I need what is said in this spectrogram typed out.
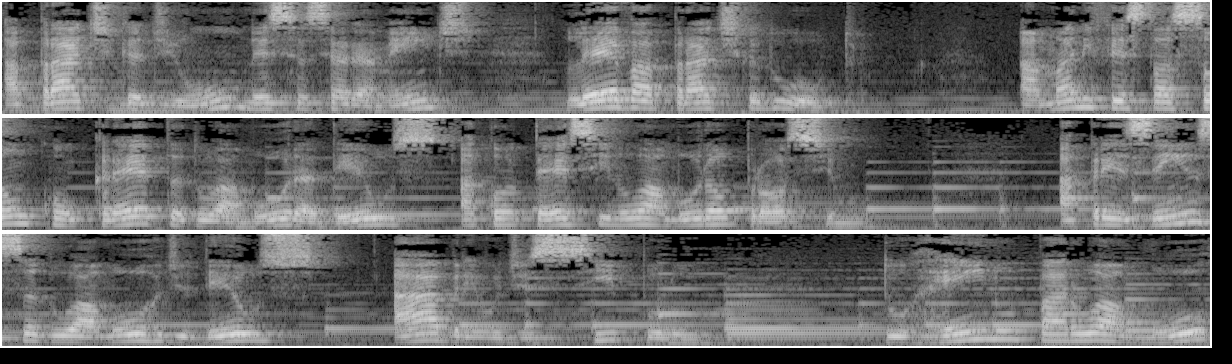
A prática de um necessariamente leva à prática do outro. A manifestação concreta do amor a Deus acontece no amor ao próximo. A presença do amor de Deus abre o discípulo do reino para o amor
